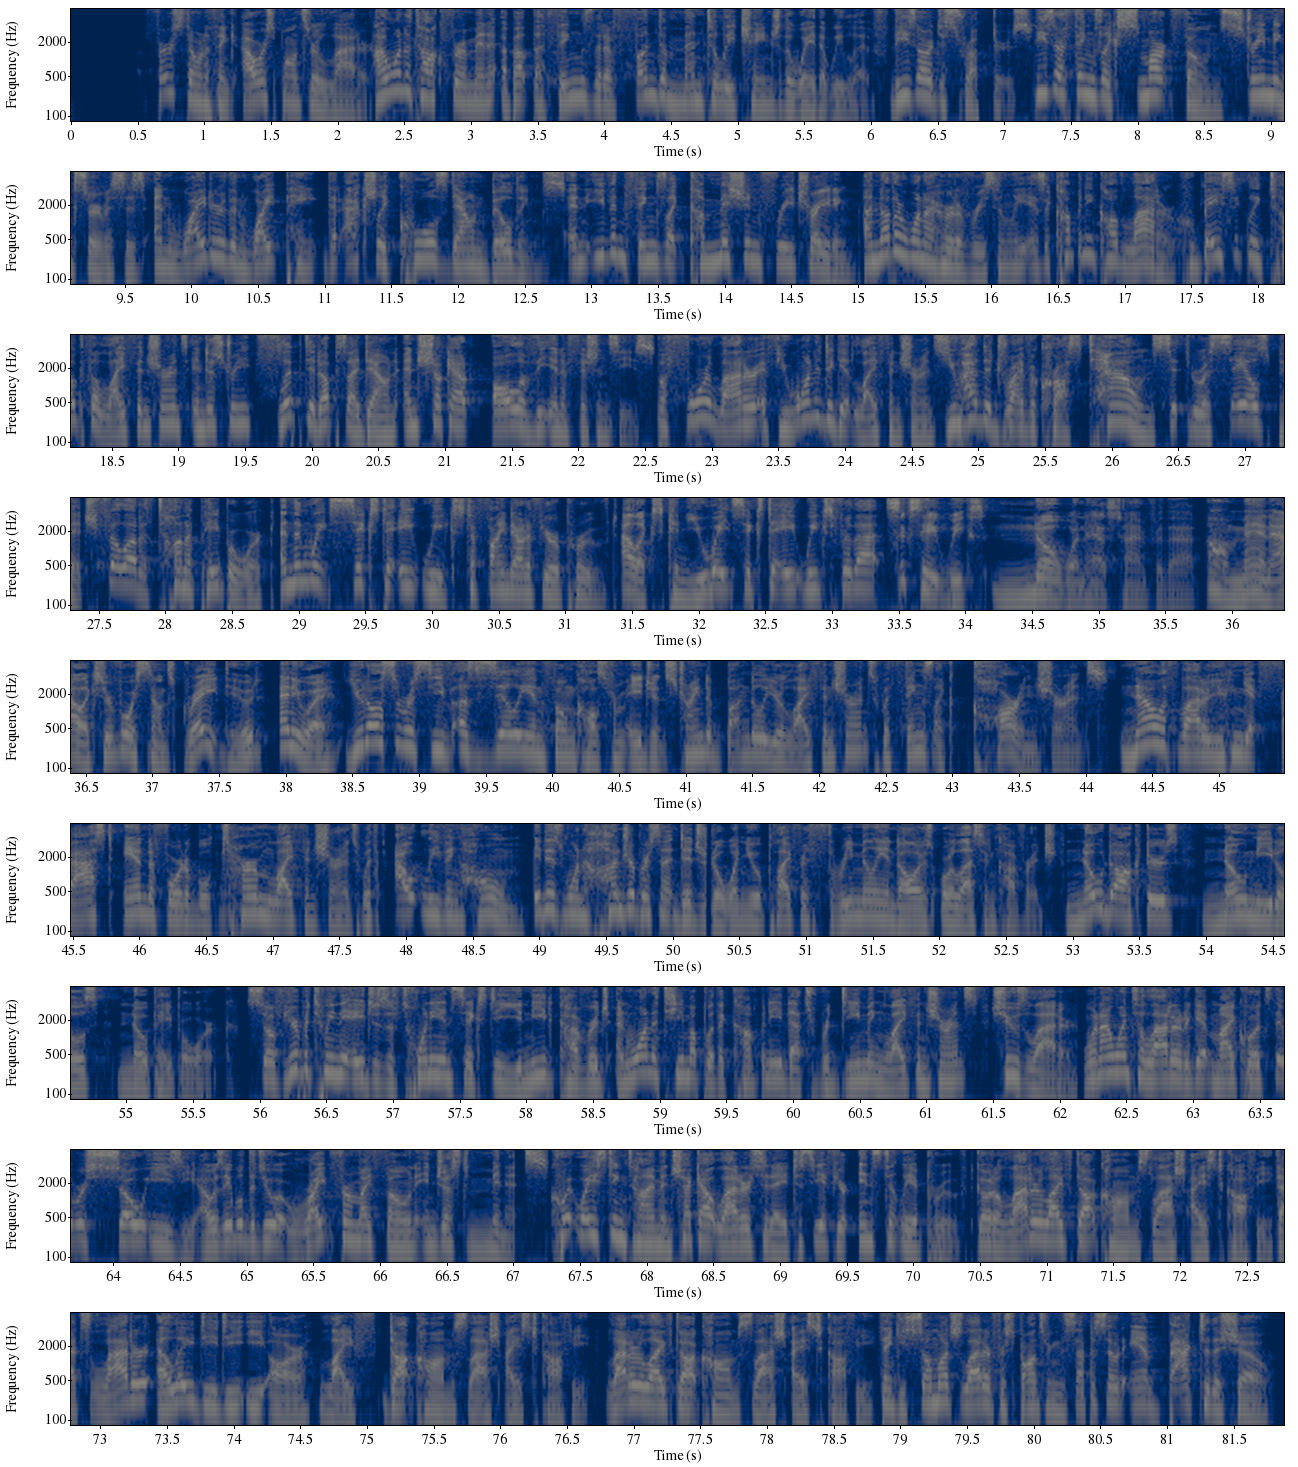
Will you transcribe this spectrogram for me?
First, I want to thank our sponsor, Ladder. I want to talk for a minute about the things that have fundamentally changed the way that we live. These are disruptors. These are things like smartphones, streaming services, and whiter than white paint that actually cools down buildings, and even things like commission free trading. Another one I heard of recently is a company called Ladder, who basically took the life insurance industry, flipped it upside down, and shook out all of the inefficiencies. Before Ladder, if you wanted to get life insurance, you had to drive across town, sit through a sales pitch, fill out a ton of paperwork, and then wait six to eight weeks to find find out if you're approved. Alex, can you wait six to eight weeks for that? Six to eight weeks, no one has time for that. Oh man, Alex, your voice sounds great, dude. Anyway, you'd also receive a zillion phone calls from agents trying to bundle your life insurance with things like car insurance. Now with Ladder, you can get fast and affordable term life insurance without leaving home. It is 100% digital when you apply for $3 million or less in coverage. No doctors, no needles, no paperwork. So if you're between the ages of 20 and 60, you need coverage and want to team up with a company that's redeeming life insurance, choose Ladder. When I went to Ladder to get my quotes, they were so easy. I was able to do it right from my phone in just minutes. Quit wasting time and check out Ladder today to see if you're instantly approved. Go to ladderlife.com slash iced coffee. That's ladder, L-A-D-D-E-R, life.com slash iced coffee. Ladderlife.com slash iced coffee. Thank you so much, Ladder, for sponsoring this episode and back to the show.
